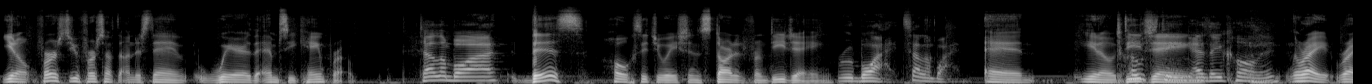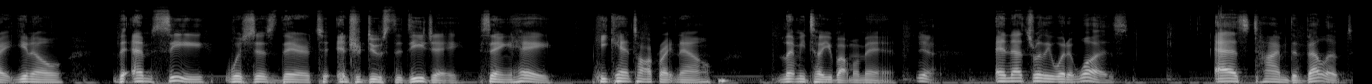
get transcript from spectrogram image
You know, first you first have to understand where the MC came from. Tell them, boy. This whole situation started from DJing, Rude boy. Tell them, boy. and you know, Toasting, DJing as they call it. Right, right. You know, the MC was just there to introduce the DJ, saying, "Hey, he can't talk right now. Let me tell you about my man." Yeah. And that's really what it was. As time developed,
